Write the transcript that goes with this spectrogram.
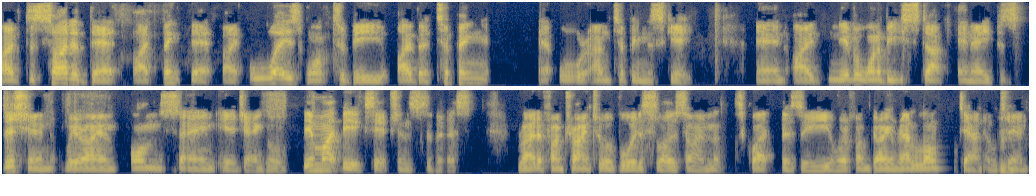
I've decided that I think that I always want to be either tipping or untipping the ski. And I never want to be stuck in a position where I am on the same edge angle. There might be exceptions to this, right? If I'm trying to avoid a slow zone that's quite busy, or if I'm going around a long downhill mm-hmm. turn.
